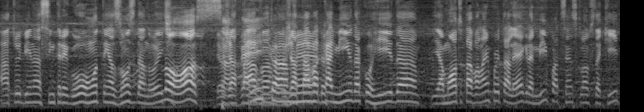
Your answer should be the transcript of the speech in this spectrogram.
a turbina se entregou ontem às 11 da noite. Nossa, Eu já estava já tava a caminho da corrida e a moto estava lá em Porto Alegre, a 1.400 km daqui,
